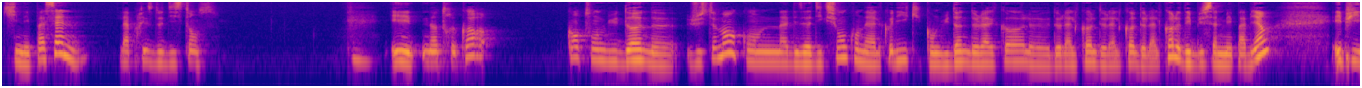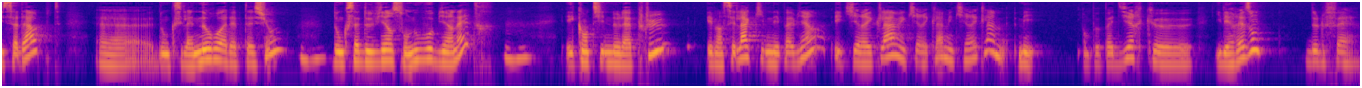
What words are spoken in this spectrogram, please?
qui n'est pas saine, la prise de distance. Mm. Et notre corps quand on lui donne, justement, qu'on a des addictions, qu'on est alcoolique, qu'on lui donne de l'alcool, de l'alcool, de l'alcool, de l'alcool, au début, ça ne met pas bien. Et puis, il s'adapte. Euh, donc, c'est la neuroadaptation. Mhm. Donc, ça devient son nouveau bien-être. Mhm. Et quand il ne l'a plus, eh ben, c'est là qu'il n'est pas bien et qu'il réclame et qu'il réclame et qu'il réclame. Mais on peut pas dire que il ait raison de le faire.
